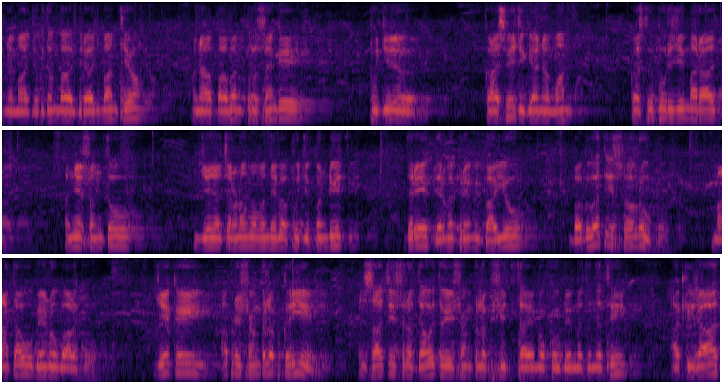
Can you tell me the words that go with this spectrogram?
અને મા જગદંબા બિરાજમાન થયા અને આ પાવન પ્રસંગે પૂજ્ય કાશ્મી જગ્યાના મહંત કસ્તુપુરજી મહારાજ અન્ય સંતો જેના ચરણોમાં વંદે પૂજ્ય પંડિત દરેક ધર્મપ્રેમી ભાઈઓ ભગવતી સ્વરૂપ માતાઓ બહેનો બાળકો. જે કંઈ આપણે સંકલ્પ કરીએ અને સાચી શ્રદ્ધા હોય તો એ સંકલ્પ સિદ્ધ થાય એમાં કોઈ બેમત નથી. આખી રાત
